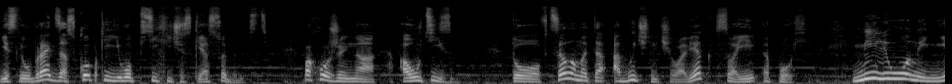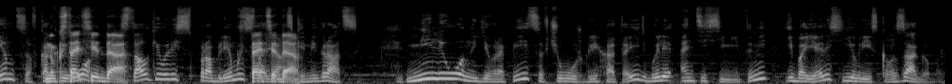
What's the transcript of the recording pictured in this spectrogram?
если убрать за скобки его психические особенности, похожие на аутизм, то в целом это обычный человек своей эпохи. Миллионы немцев, как Ну, кстати, и он, да. сталкивались с проблемой Кстати, славянской да. миграции. Миллионы европейцев, чего уж греха таить, были антисемитами и боялись еврейского заговора.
